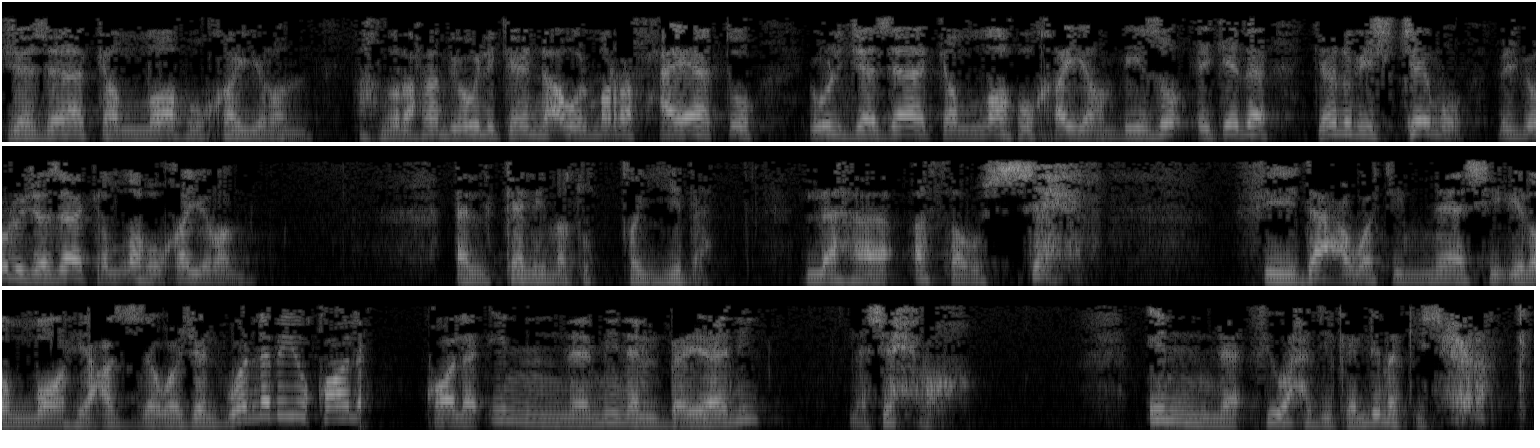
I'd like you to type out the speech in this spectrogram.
جزاك الله خيرا. عبد الرحمن بيقول لي كأن أول مرة في حياته يقول جزاك الله خيرا. بيزق كده كأنه بيشتمه مش بيقول له جزاك الله خيرا. الكلمة الطيبة لها أثر السحر في دعوة الناس إلى الله عز وجل. والنبي قال قال إن من البيان لسحرا. إن في واحد يكلمك يسحرك.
